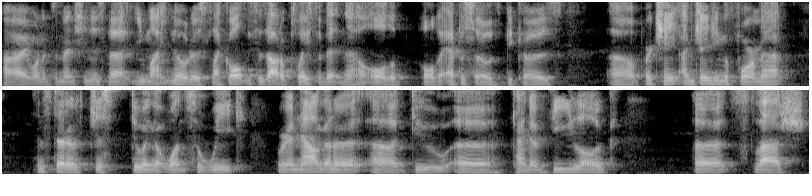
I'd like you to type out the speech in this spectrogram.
I wanted to mention is that you might notice like all this is out of place a bit now, all the all the episodes because uh, we're cha- I'm changing the format. Instead of just doing it once a week, we're now gonna uh, do a kind of vlog uh, slash.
